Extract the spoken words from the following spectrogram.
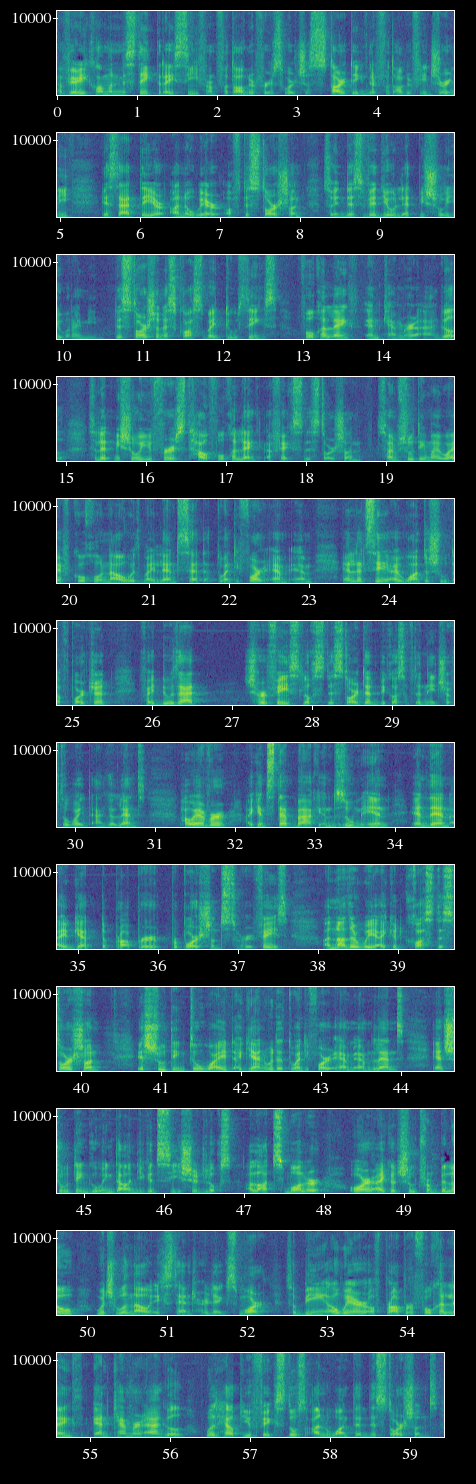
A very common mistake that I see from photographers who are just starting their photography journey is that they are unaware of distortion. So in this video, let me show you what I mean. Distortion is caused by two things, focal length and camera angle. So let me show you first how focal length affects distortion. So I'm shooting my wife Coco now with my lens set at 24mm and let's say I want to shoot a portrait. If I do that, her face looks distorted because of the nature of the wide angle lens. However, I can step back and zoom in and then I get the proper proportions to her face. Another way I could cause distortion is shooting too wide, again with a 24mm lens, and shooting going down, you could see she looks a lot smaller, or I could shoot from below, which will now extend her legs more. So being aware of proper focal length and camera angle will help you fix those unwanted distortions.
